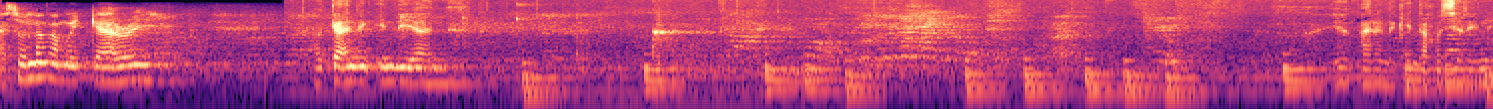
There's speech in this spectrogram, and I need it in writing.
Kaso lang amoy curry. Pagkain ng Indian. Ayun, parang nakita ko si Rene.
